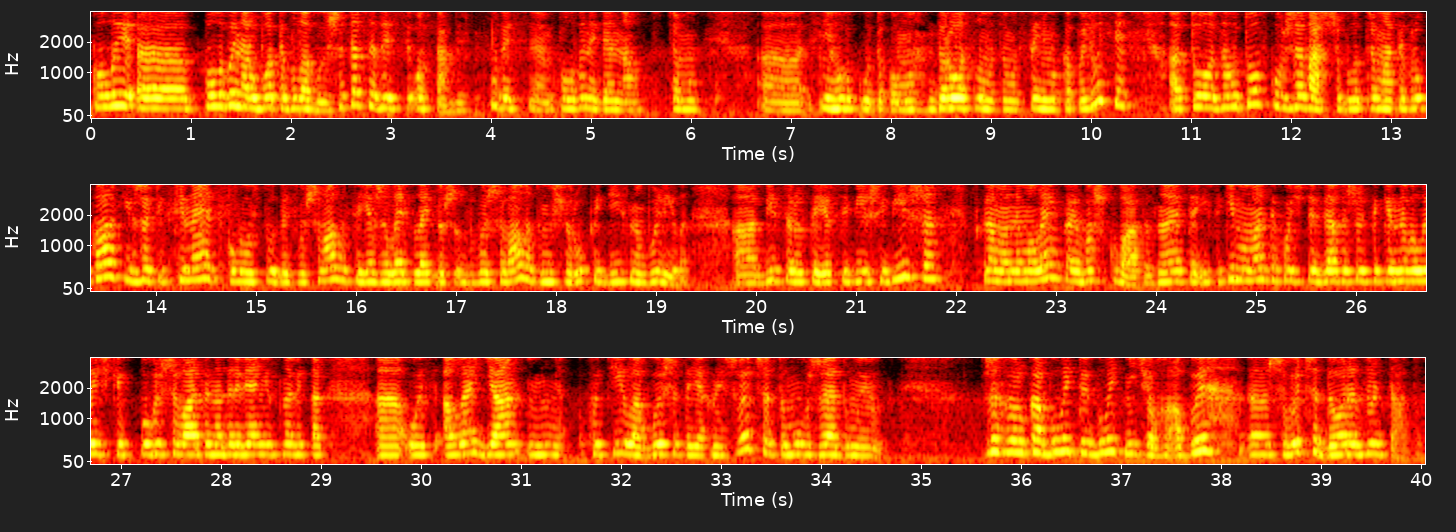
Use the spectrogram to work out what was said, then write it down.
коли е, половина роботи була вишита, це десь ось так, десь, ну, десь е, половина йде на цьому сніговику, такому дорослому, цьому синьому капелюсі, то заготовку вже важче було тримати в руках, і вже під кінець, коли ось тут десь вишивалося, я вже ледь-ледь вишивала, тому що руки дійсно боліли. А, Бісеру стає все більше і більше, схема немаленька і важкувато, знаєте, і в такі моменти хочеться взяти щось таке невеличке, повишивати на дерев'яній основі так. Ось, але я хотіла вишити якнайшвидше, тому вже думаю, вже рука болить, то й болить нічого, аби е, швидше до результату.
